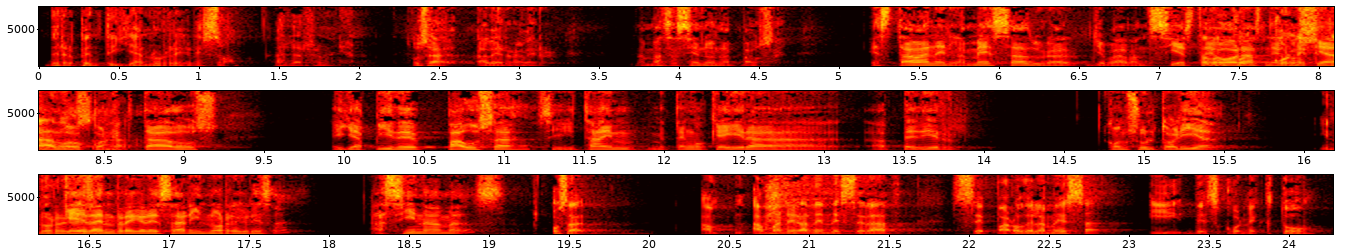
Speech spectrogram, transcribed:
de repente ya no regresó a la reunión. O sea, a ver, a ver. Nada más haciendo una pausa. Estaban en la mesa, durar, llevaban siete Estaban horas co- negociando, conectados. Ella pide pausa. Si time, me tengo que ir a, a pedir consultoría. Y no regresó. Queda en regresar y no regresa. Así nada más. O sea, a, a manera de necedad, se paró de la mesa y desconectó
